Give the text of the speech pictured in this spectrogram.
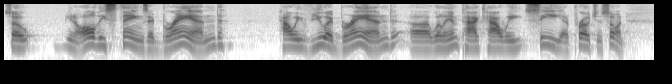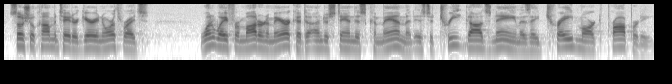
So, you know, all these things, a brand how we view a brand uh, will impact how we see and approach and so on. Social commentator Gary North writes One way for modern America to understand this commandment is to treat God's name as a trademarked property.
